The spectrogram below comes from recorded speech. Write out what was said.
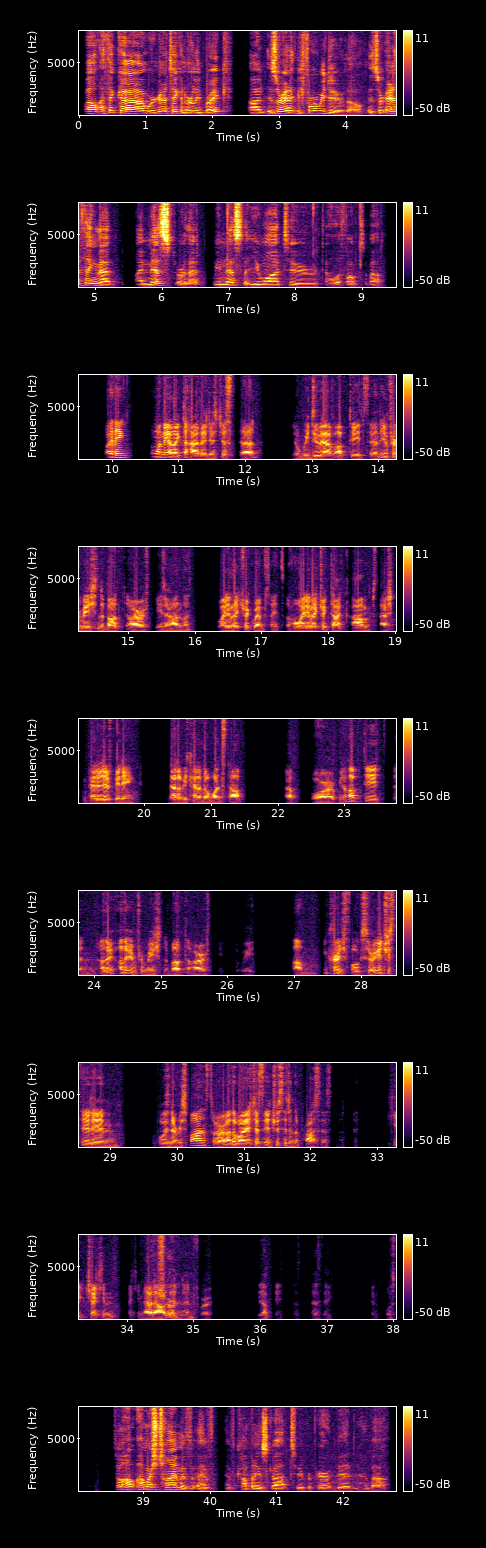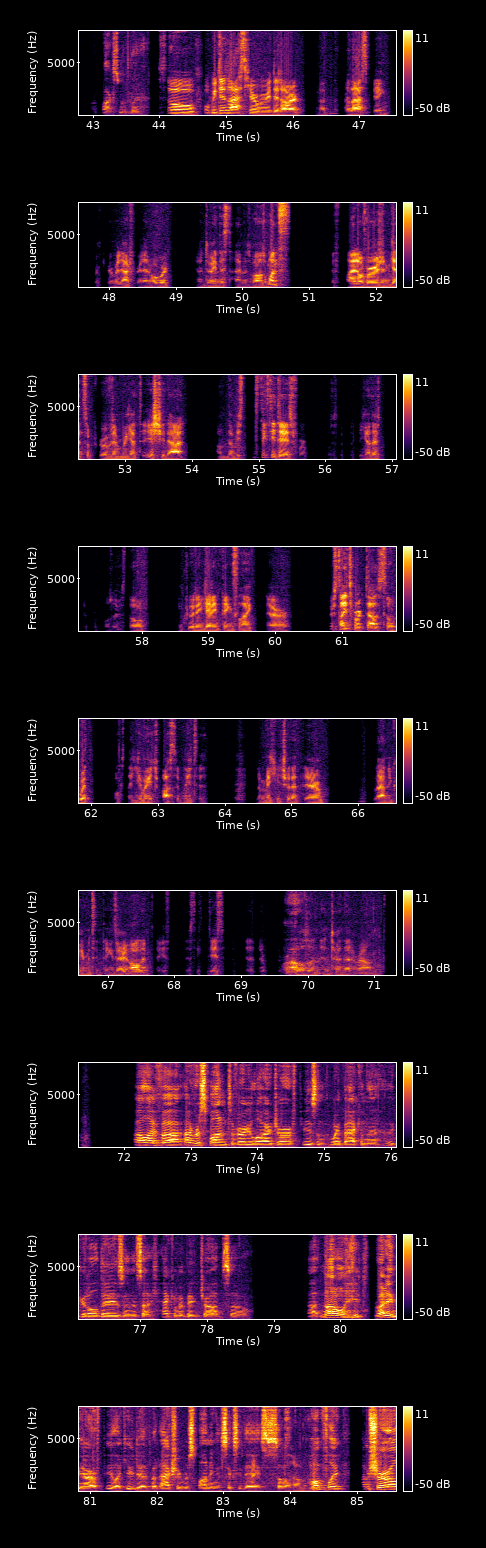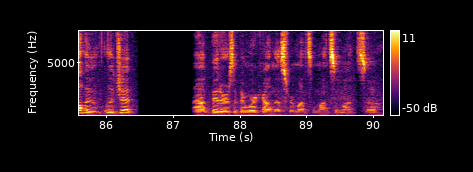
well, I think uh, we're going to take an early break. Uh, is there any before we do though? Is there anything that I missed or that we missed that you want to tell the folks about? I think the one thing I'd like to highlight is just that you know we do have updates and information about the RFPs are on the Hawaiian Electric website. So hawaiianelectric.com slash competitive bidding. That'll be kind of the one-stop shop for you know updates and other other information about the RFP. So we um, encourage folks who are interested in proposing a response or otherwise just interested in the process, you know, to, to keep checking checking that out Sure. and, and for the updates as, as they get posted. So how, how much time have, have, have companies got to prepare a bid about approximately? So what we did last year when we did our you know, our last big procurement effort, and what we're you know, doing this time as well is once the final version gets approved and we get to issue that, um, there'll be 60 days for proposers to put together their proposals. So including getting things like their their sites worked out. So with folks like UH possibly to you know, making sure that their land agreements and things are all in place. There's 60 days to put together their, their Wow. proposal and, and turn that around. So. Well, I've, uh, I've responded to very large RFPs in, way back in the, the good old days, and it's a heck of a big job. So, uh, not only writing the RFP like you did, but actually responding in 60 days. So, So- hopefully, I'm sure all the legit uh, bidders have been working on this for months and months and months. So,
